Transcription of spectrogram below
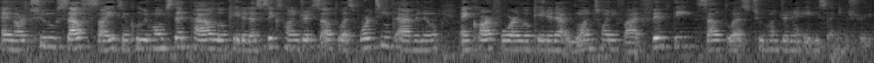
And our two south sites include Homestead PAL, located at 600 Southwest 14th Avenue, and Carrefour, located at 12550 Southwest 282nd Street.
